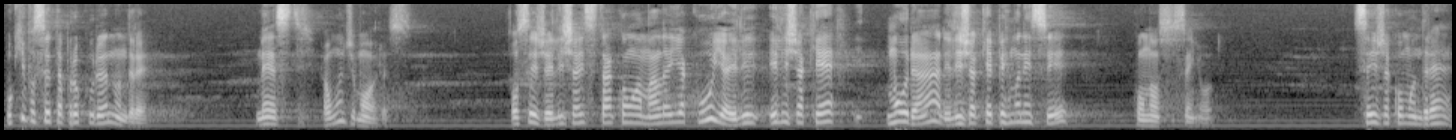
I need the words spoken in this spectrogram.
O que você está procurando, André? Mestre, aonde moras? Ou seja, ele já está com a mala e a cuia, ele, ele já quer morar, ele já quer permanecer com nosso Senhor. Seja como André.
